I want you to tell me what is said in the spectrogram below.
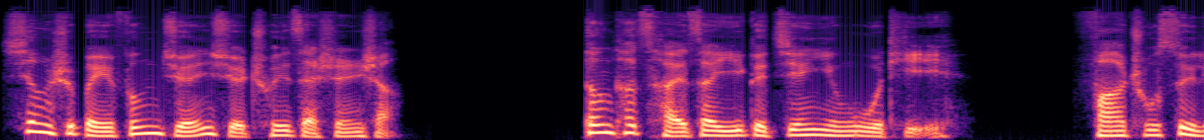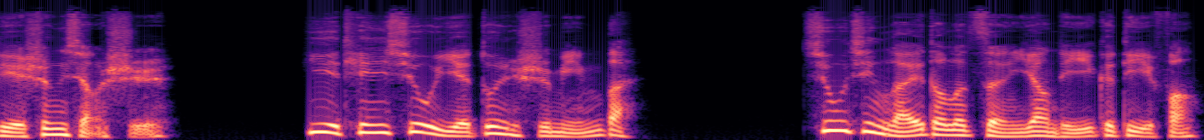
像是北风卷雪吹在身上。当他踩在一个坚硬物体，发出碎裂声响时，叶天秀也顿时明白，究竟来到了怎样的一个地方。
